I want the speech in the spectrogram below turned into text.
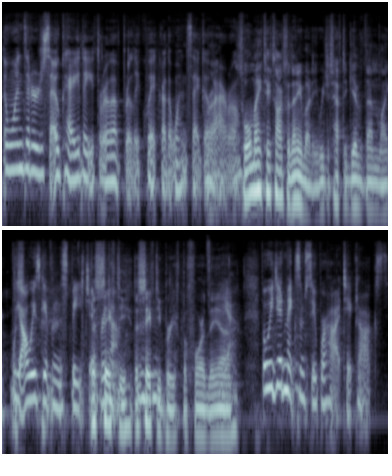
the ones that are just okay that you throw up really quick are the ones that go viral. so we'll make TikToks with anybody. We just have to give them like the, we always give them the speech the every safety, time. the safety brief before the, uh, Yeah, but we did make some super hot TikToks,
